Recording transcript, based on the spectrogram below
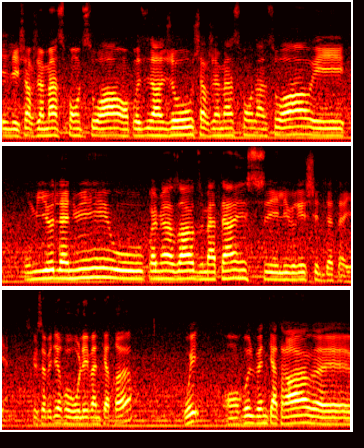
Et les chargements se font du soir. On produit dans le jour, chargements se font dans le soir. Et au milieu de la nuit ou aux premières heures du matin, c'est livré chez le détaillant. Est-ce que ça veut dire que vous roulez 24 heures? Oui, on roule 24 heures. Euh,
